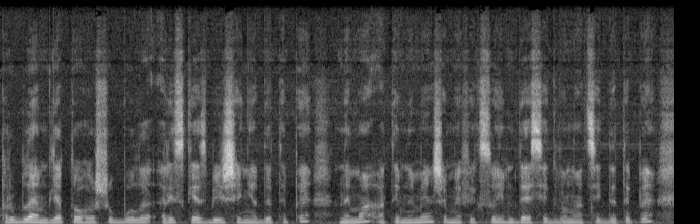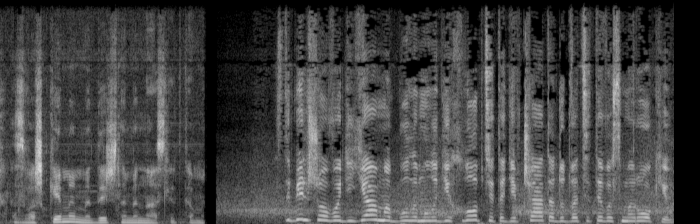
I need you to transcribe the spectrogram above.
проблем для того, щоб було різке збільшення ДТП, нема, а тим не менше ми фіксуємо 10-12 ДТП з важкими медичними наслідками. Здебільшого водіями були молоді хлопці та дівчата до 28 років.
